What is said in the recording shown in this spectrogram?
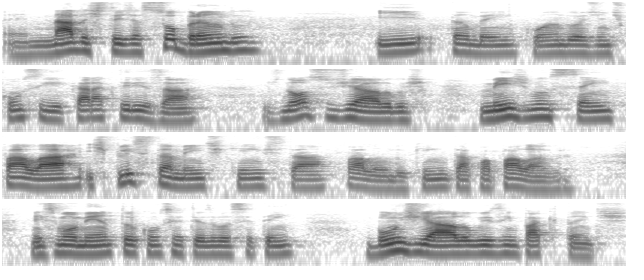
é, nada esteja sobrando e também quando a gente conseguir caracterizar os nossos diálogos, mesmo sem falar explicitamente quem está falando, quem está com a palavra. Nesse momento, com certeza você tem bons diálogos impactantes.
